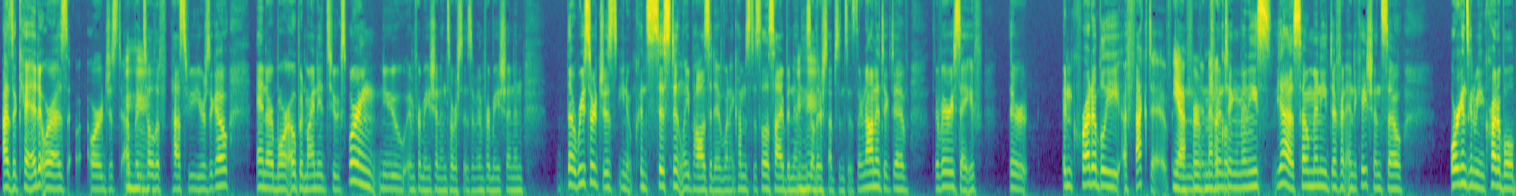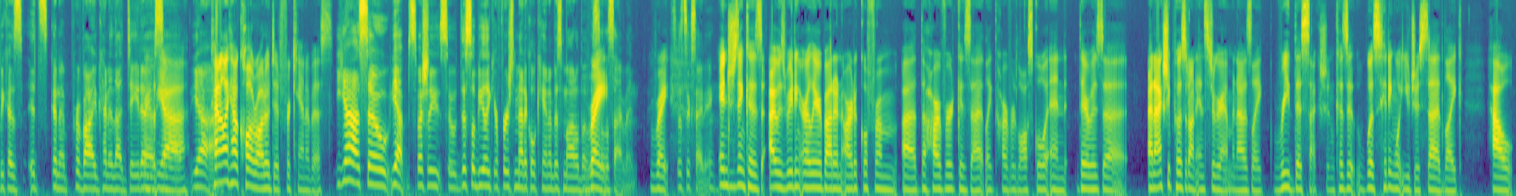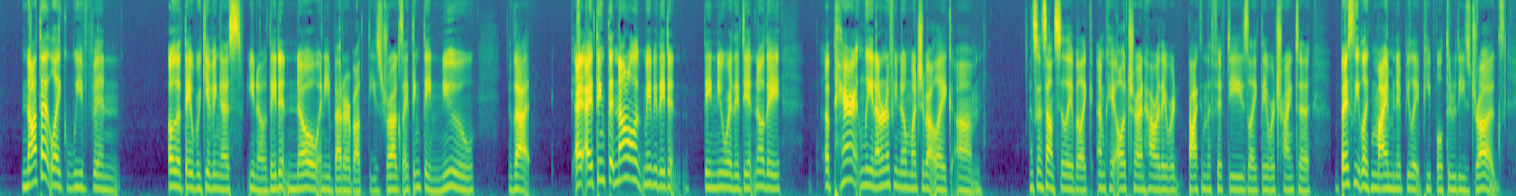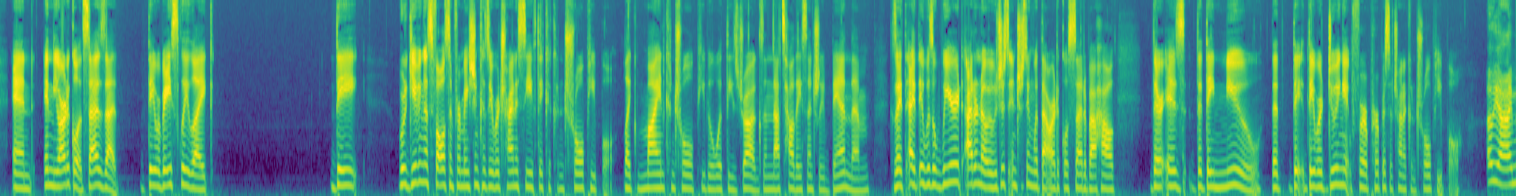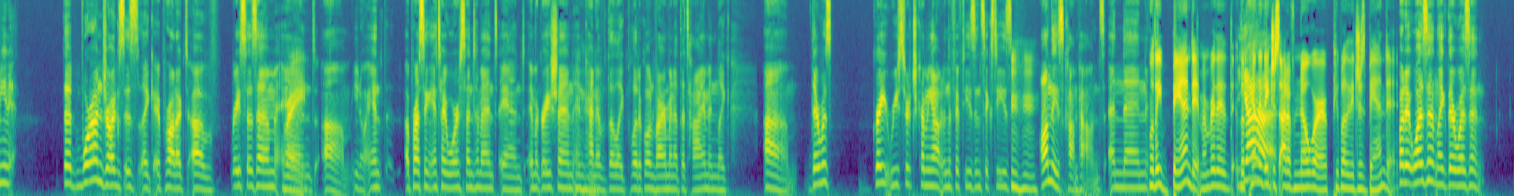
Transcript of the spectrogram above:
as a kid or as or just up mm-hmm. until the past few years ago and are more open-minded to exploring new information and sources of information. And the research is you know consistently positive when it comes to psilocybin and these mm-hmm. other substances. They're non-addictive. They're very safe. They're incredibly effective Yeah, in, for in medical- treating many yeah so many different indications. So Oregon's going to be incredible because it's going to provide kind of that data. yeah. Yeah. Kind of like how Colorado did for cannabis. Yeah. So, yeah, especially, so this will be like your first medical cannabis model, but with Right. psilocybin. Right. So it's exciting. Interesting because I was reading earlier about an article from uh, the Harvard Gazette, like Harvard Law School, and there was a, and I actually posted on Instagram, and I was like, read this section because it was hitting what you just said, like how not that like we've been, oh, that they were giving us, you know, they didn't know any better about these drugs. I think they knew that. I, I think that not only maybe they didn't, they knew where they didn't know they apparently, and I don't know if you know much about like um it's gonna sound silly, but like MK Ultra and how they were back in the fifties, like they were trying to basically like mind manipulate people through these drugs. And in the article, it says that they were basically like they were giving us false information because they were trying to see if they could control people, like mind control people with these drugs, and that's how they essentially banned them. Because I, I, it was a weird, I don't know, it was just interesting what that article said about how there is that they knew that they, they were doing it for a purpose of trying to control people. Oh, yeah. I mean, the war on drugs is like a product of racism Right. and, um, you know, and oppressing anti war sentiment and immigration and kind of the like political environment at the time. And like, um, there was great research coming out in the 50s and 60s on these compounds. And then, Well, they banned it. Remember, they, the apparently they just out of nowhere, people they just banned it. but it wasn't like there wasn't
